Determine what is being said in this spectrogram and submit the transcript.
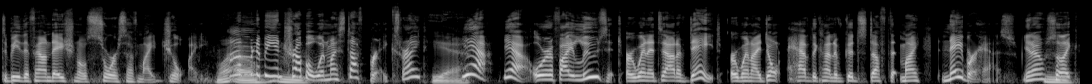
to be the foundational source of my joy, I'm going to be in trouble when my stuff breaks, right? Yeah. Yeah, yeah. Or if I lose it, or when it's out of date, or when I don't have the kind of good stuff that my neighbor has, you know? So, Hmm. like,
